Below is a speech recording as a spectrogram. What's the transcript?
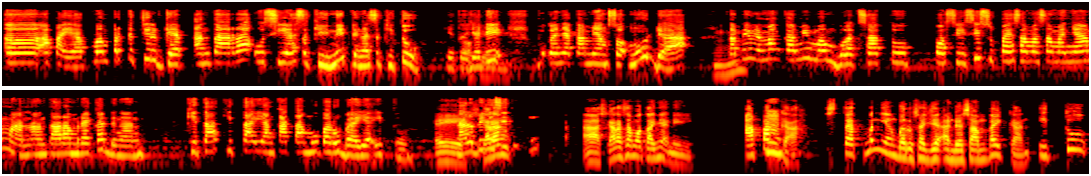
uh, apa ya, memperkecil gap antara usia segini dengan segitu gitu. Okay. Jadi bukannya kami yang sok muda, hmm. tapi memang kami membuat satu posisi supaya sama-sama nyaman antara mereka dengan kita-kita yang katamu parubaya itu. Eh, nah, lebih sekarang, ke situ. Ah, sekarang saya mau tanya nih. Apakah hmm statement yang baru saja Anda sampaikan itu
